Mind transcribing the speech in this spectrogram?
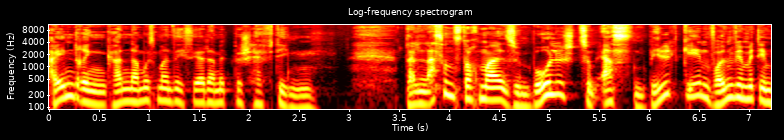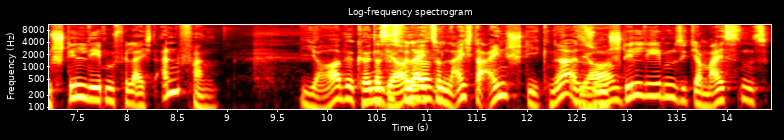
eindringen kann, da muss man sich sehr damit beschäftigen. Dann lass uns doch mal symbolisch zum ersten Bild gehen. Wollen wir mit dem Stillleben vielleicht anfangen? Ja, wir können. Das ist vielleicht so ein leichter Einstieg, ne? Also ja. so ein Stillleben sieht ja meistens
